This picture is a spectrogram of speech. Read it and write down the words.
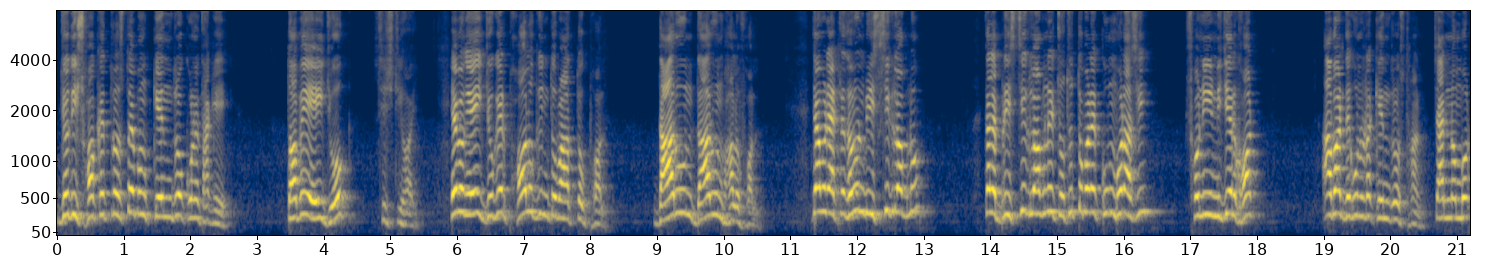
যদি স্বক্ষেত্রস্থ এবং কেন্দ্র কোণে থাকে, তবে এই যোগ সৃষ্টি হয়। এবং এই যোগের ফলও কিন্তু মারাত্মক ফল। দারুণ দারুণ ভালো ফল। যেমন একটা ধরুন বৃশ্চিক লগ্ন। তাহলে বৃশ্চিক লগ্নের চতুর্থ মানে কুম্ভ রাশি শনির নিজের ঘর। আবার দেখুন ওটা কেন্দ্রস্থান, চার নম্বর।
